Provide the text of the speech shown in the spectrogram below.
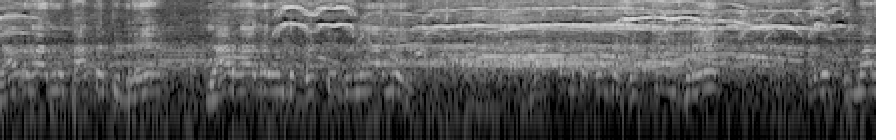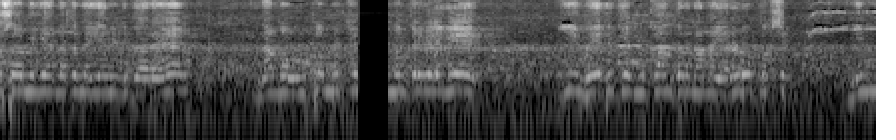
ಯಾರಿಗಾದ್ರೂ ತಾಕತ್ತಿದ್ರೆ, ಯಾರಿಗಾದ್ರೂ ಒಂದು ಗಟ್ಟಿ ಧ್ವನಿಯಾಗಿ ಮಾತಾಡ್ತಕ್ಕಂಥ ಶಕ್ತಿ ಇದ್ರೆ ಅದು ಕುಮಾರಸ್ವಾಮಿಗೆ ಅನ್ನೋದನ್ನ ಏನ್ ಹೇಳಿದ್ದಾರೆ? ನಮ್ಮ ಉಪಮುಖ್ಯಮಂತ್ರಿಗಳಿಗೆ ಈ ವೇದಿಕೆ ಮುಖಾಂತರ ನನ್ನ ಎರಡೂ ಪಕ್ಷ, ನಿಮ್ಮ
